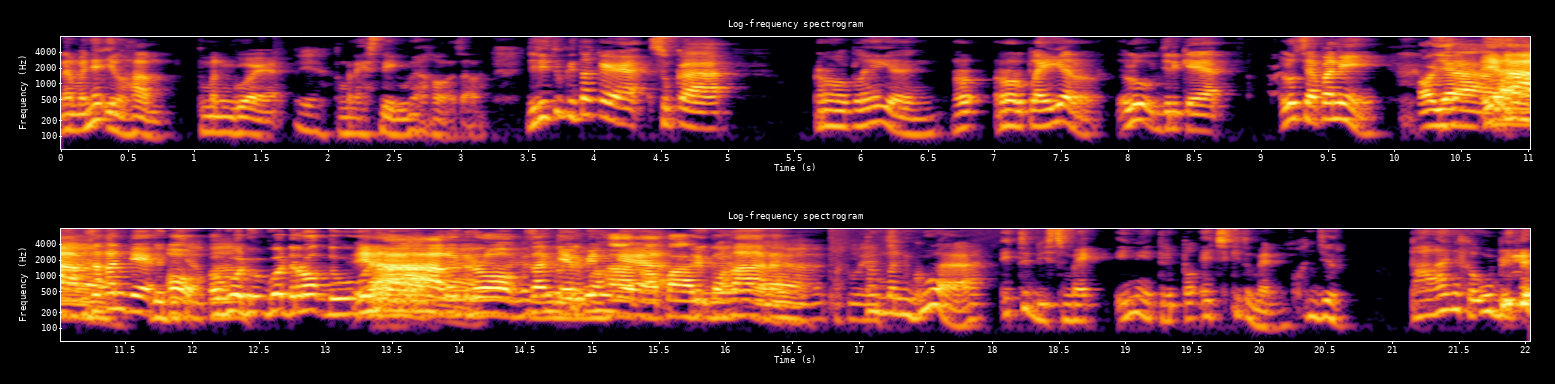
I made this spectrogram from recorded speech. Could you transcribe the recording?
Namanya Ilham, temen gue ya. Iya. temen SD gue kalau nggak salah. Jadi itu kita kayak suka role player, Ro- role player. Lu jadi kayak lu siapa nih? Oh iya. Iya, misalkan kayak Jadi oh, siapa? Oh gua gua drop tuh. Iya, drop. lu drop. Misalkan Kevin Triple H kayak apa gitu. Triple H. Iya, temen gue itu di smack ini Triple H gitu men. Anjir. Palanya ke ubin.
